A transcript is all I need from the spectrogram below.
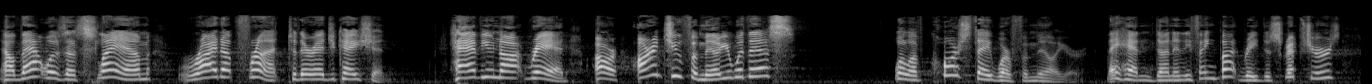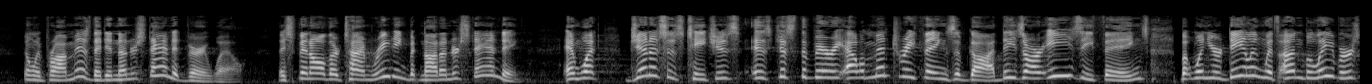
Now, that was a slam right up front to their education. Have you not read? Or aren't you familiar with this? Well, of course they were familiar. They hadn't done anything but read the scriptures. The only problem is they didn't understand it very well. They spent all their time reading but not understanding. And what Genesis teaches is just the very elementary things of God. These are easy things, but when you're dealing with unbelievers,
